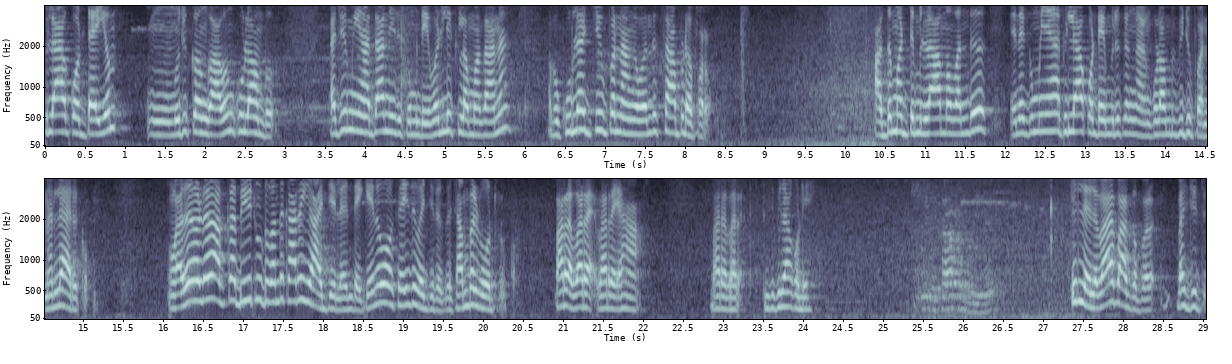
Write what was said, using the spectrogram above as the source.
பிளாக்கொட்டையும் முருக்கங்காவும் குழம்பு அஜுமியாக தான் இருக்க முடியும் வெள்ளிக்கிழமை தானே அப்போ குழச்சி இப்போ நாங்கள் வந்து சாப்பிட போகிறோம் அது மட்டும் இல்லாமல் வந்து எனக்குமே பில்லாக்கொட்டை இருக்குங்க குழம்பு பீட்டுப்பா நல்லா இருக்கும் அதோட அக்கா பீட்ரூட் வந்து கறி காய்ச்சல் இன்றைக்கு. என்னவோ செய்து வச்சுருக்கு. சம்பல் போட்டிருக்கும் வர வர வர ஆ. வர வர. அஞ்சு பிலா கொடி. இல்லை இல்லை வாய் பார்க்க போகிறேன் பட்ஜெட்டு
